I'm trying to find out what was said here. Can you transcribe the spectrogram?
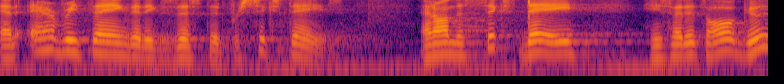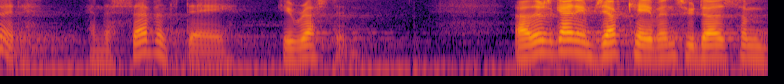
and everything that existed for six days. And on the sixth day, he said, It's all good. And the seventh day, he rested. Uh, there's a guy named Jeff Cavins who does some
